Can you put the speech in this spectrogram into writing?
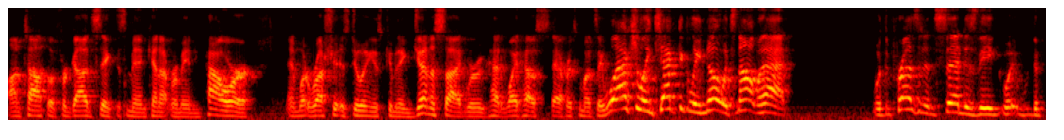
On top of, for God's sake, this man cannot remain in power. And what Russia is doing is committing genocide, where we've had White House staffers come out and say, well, actually, technically, no, it's not that. What the president said is the, the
